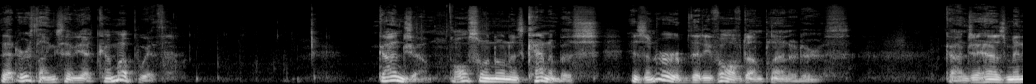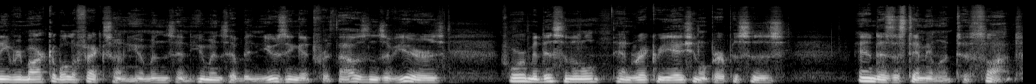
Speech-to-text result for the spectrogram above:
that Earthlings have yet come up with. Ganja, also known as cannabis, is an herb that evolved on planet Earth. Ganja has many remarkable effects on humans, and humans have been using it for thousands of years for medicinal and recreational purposes and as a stimulant to thought.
